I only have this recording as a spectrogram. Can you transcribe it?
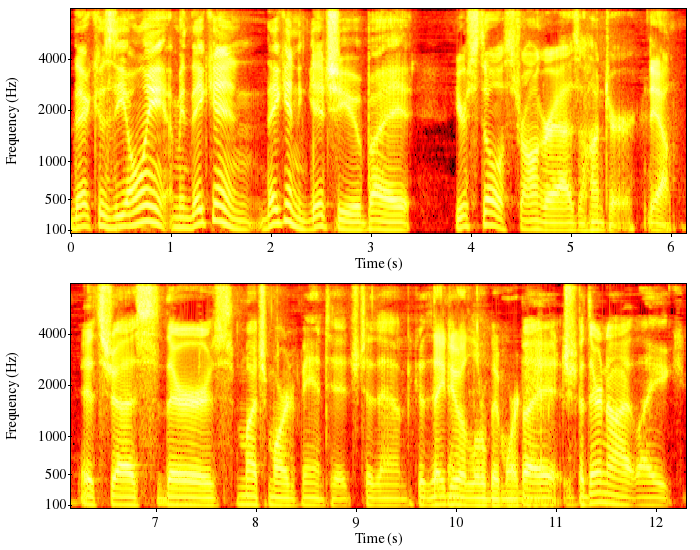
there because the only, I mean, they can they can get you, but you're still stronger as a hunter. yeah, It's just there's much more advantage to them because they can- do a little bit more but damage. but they're not like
